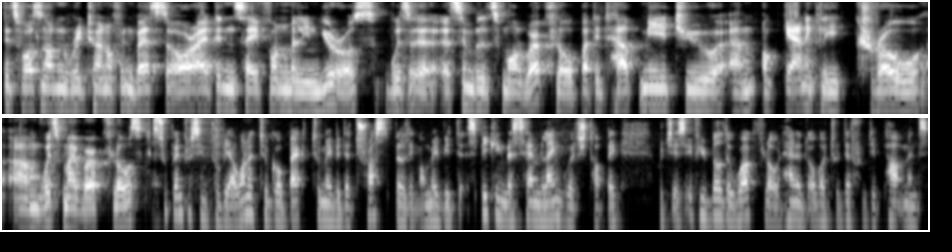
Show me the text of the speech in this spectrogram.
this was not a return of invest or I didn't save 1 million euros with a, a simple small workflow, but it helped me to um, organically grow um, with my workflows. Super interesting, Toby. I wanted to go back to maybe the trust building or maybe the, speaking the same language topic, which is if you build a workflow and hand it over to different departments,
